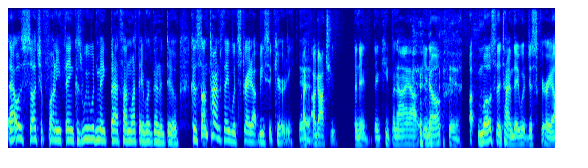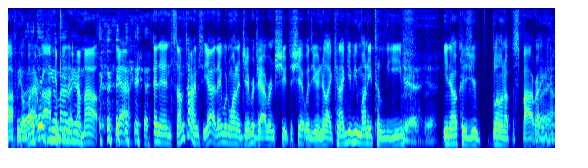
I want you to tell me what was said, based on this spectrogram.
That was such a funny thing because we would make bets on what they were going to do. Because sometimes they would straight up be security. Yeah. I, I got you. And they'd, they'd keep an eye out, you know? Yeah. Uh, most of the time they would just scurry off and go buy "Oh, a rock you, and be like, here." I'm out. Yeah. and then sometimes, yeah, they would want to jibber jabber and shoot the shit with you. And you're like, can I give you money to leave? Yeah, yeah. You know, because you're blowing up the spot right, Right, now.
